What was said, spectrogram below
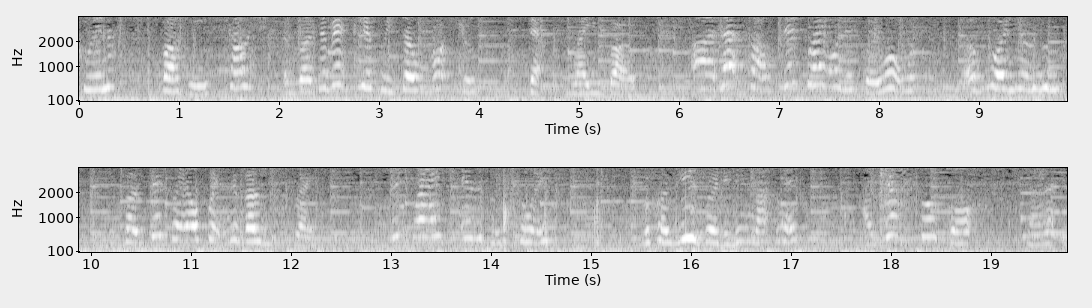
twin buggy. So it goes a bit slippery, so watch your steps where you go. Uh, let's go this way or this way. What would uh, point you goes this way or point you goes this way? This way is a good choice because you've already been that way. I just forgot. I.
